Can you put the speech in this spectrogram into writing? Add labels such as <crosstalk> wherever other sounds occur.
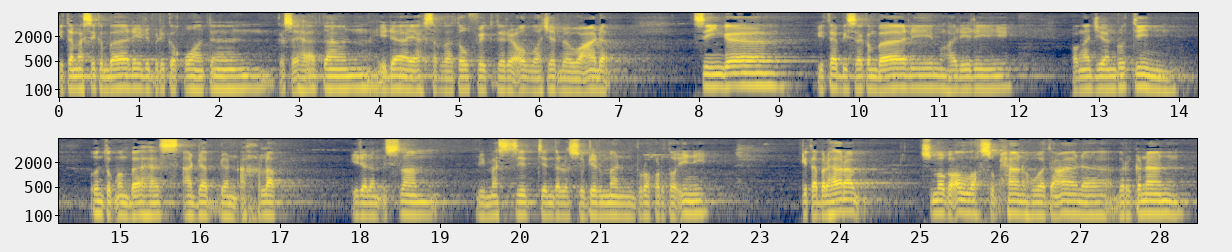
Kita masih kembali diberi kekuatan, kesehatan, hidayah serta taufik dari Allah Jalla wa Ala. Sehingga kita bisa kembali menghadiri pengajian rutin Untuk membahas adab dan akhlak di dalam Islam di Masjid Jenderal Sudirman Purwokerto ini. Kita berharap semoga Allah Subhanahu wa taala berkenan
